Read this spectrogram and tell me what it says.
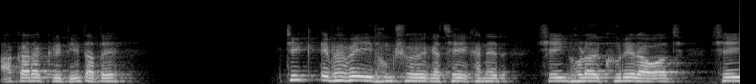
আকার আকৃতি, তাতে ঠিক এভাবেই ধ্বংস হয়ে গেছে এখানের সেই ঘোড়ার খুরের আওয়াজ, সেই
